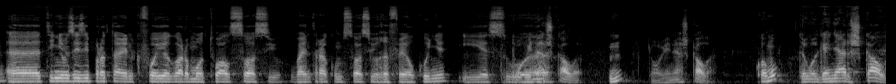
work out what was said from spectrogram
Uh, tínhamos Easy Protein, que foi agora o meu atual sócio, vai entrar como sócio o Rafael Cunha. E a sua... Estão a ganhar escala. Hum? Estão a ganhar escala. Como? Estão a ganhar escala.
